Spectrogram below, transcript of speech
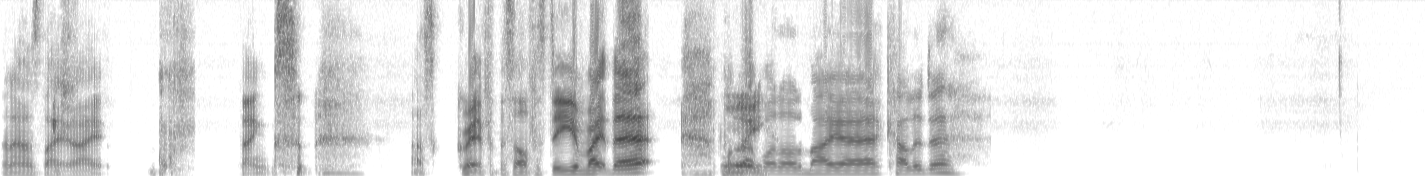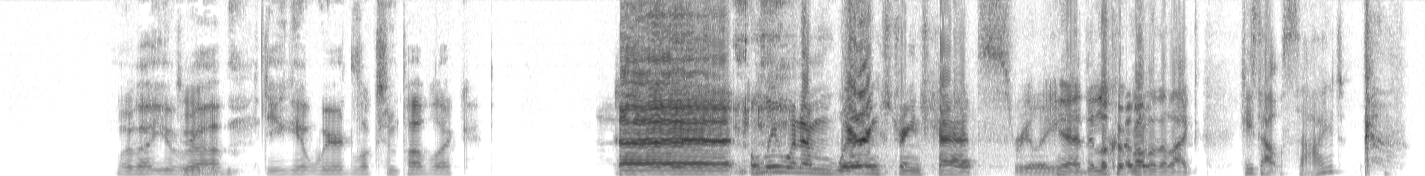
And I was like, "Right, thanks. That's great for the self-esteem right there. Put that one on my uh, calendar." What about you, Do you- Rob? Do you get weird looks in public? Uh, only when I'm wearing strange hats, really. Yeah, they look at I Rob and they're like, "He's outside."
